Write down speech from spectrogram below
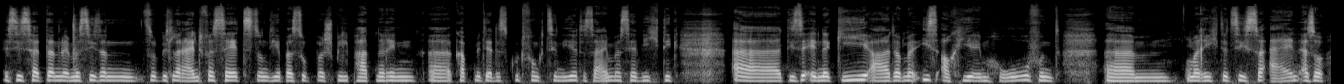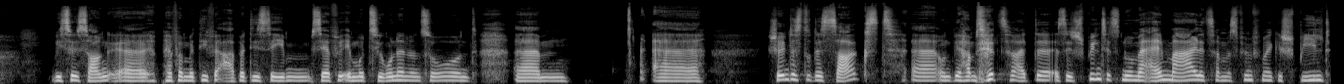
es ist halt dann, wenn man sich dann so ein bisschen reinversetzt und ich habe eine super Spielpartnerin äh, gehabt, mit der das gut funktioniert, das ist auch immer sehr wichtig, äh, diese Energie, da man ist auch hier im Hof und ähm, man richtet sich so ein, also wie soll ich sagen, äh, performative Arbeit ist eben sehr viel Emotionen und so und ähm, äh, Schön, dass du das sagst. Äh, und wir haben es jetzt heute, also wir spielen es jetzt nur mal einmal, jetzt haben wir es fünfmal gespielt.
